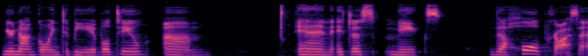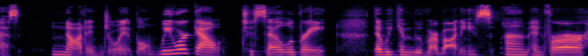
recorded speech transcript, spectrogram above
you're not going to be able to. Um, and it just makes the whole process not enjoyable. We work out to celebrate that we can move our bodies um, and for our,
